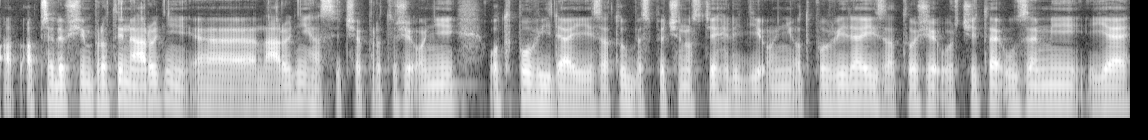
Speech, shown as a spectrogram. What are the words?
a, a především pro ty národní, eh, národní hasiče, protože oni odpovídají za tu bezpečnost těch lidí, oni odpovídají za to, že určité území je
